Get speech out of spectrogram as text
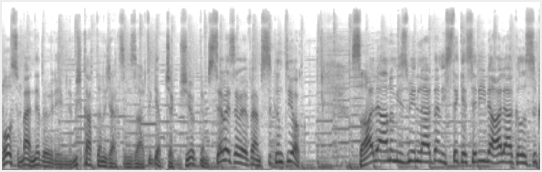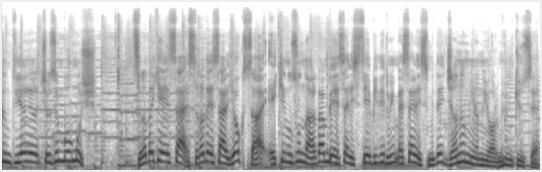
Olsun ben de böyleyim demiş. Katlanacaksınız artık yapacak bir şey yok demiş. Seve seve efendim sıkıntı yok. Salih Hanım İzmirlerden istek eseriyle alakalı sıkıntıya çözüm bulmuş. Sıradaki eser, sırada eser yoksa Ekin Uzunlar'dan bir eser isteyebilir miyim? Eser ismi de Canım Yanıyor mümkünse.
